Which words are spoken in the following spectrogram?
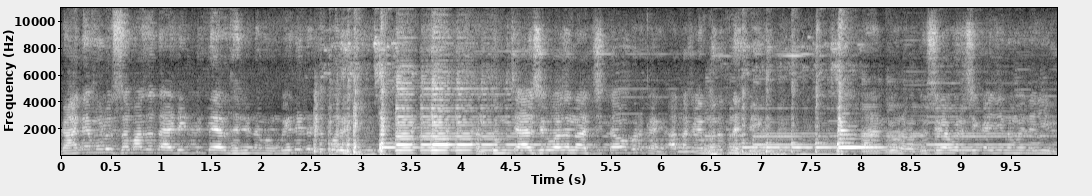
गाण्यामुळे समाजात आयडेंटिटी तयार झाली ना मग मेलेलं तर बरं तुमच्या आशीर्वादानं आज बरं काय? आता काय म्हणत नाही ते. कारण दुसऱ्या वर्षी काही न महिना येईल.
